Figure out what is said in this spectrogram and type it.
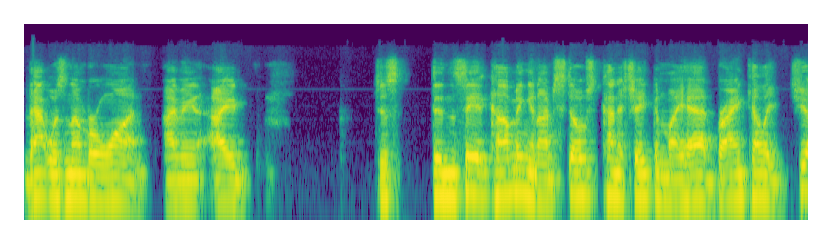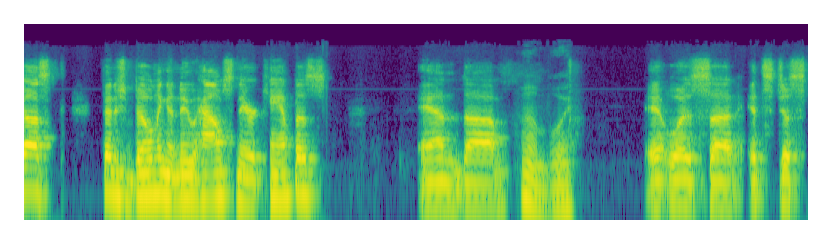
that was number one. I mean, I just didn't see it coming, and I'm still kind of shaking my head. Brian Kelly just finished building a new house near campus, and um, oh boy, it was uh, it's just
